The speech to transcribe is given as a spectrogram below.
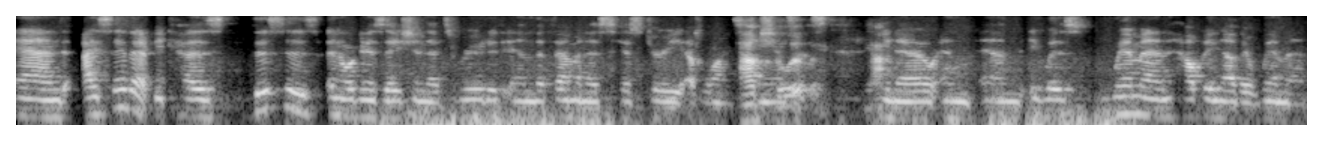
And I say that because this is an organization that's rooted in the feminist history of Lawrence, Absolutely. Kansas. Yeah. You know, and and it was women helping other women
